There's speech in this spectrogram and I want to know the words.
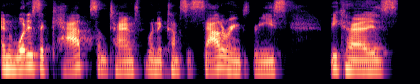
And what is a cap sometimes when it comes to salary increase? Because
